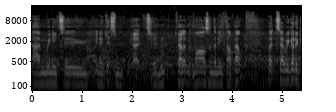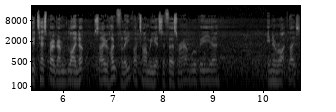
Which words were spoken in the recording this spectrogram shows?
Um, we need to, you know, get some uh, sort of development miles underneath our belt. But uh, we've got a good test program lined up. So hopefully, by the time we get to the first round, we'll be uh, in the right place.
